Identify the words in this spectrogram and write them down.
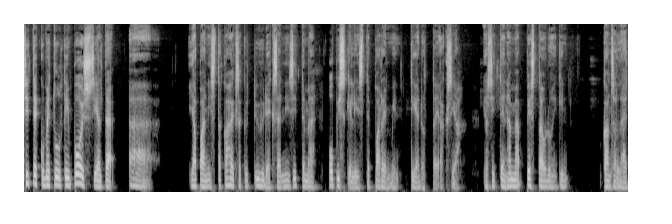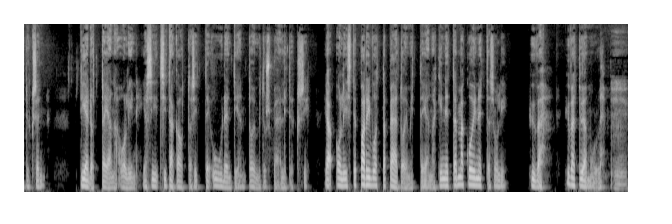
Sitten kun me tultiin pois sieltä ää, Japanista 89, niin sitten mä opiskelin sitten paremmin tiedottajaksi ja, ja sittenhän mä pestauduinkin kansanlähetyksen tiedottajana olin ja siitä, sitä kautta sitten Uudentien toimituspäällitöksi. Ja olin sitten pari vuotta päätoimittajanakin, että mä koin, että se oli hyvä hyvä työ mulle. Mm,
